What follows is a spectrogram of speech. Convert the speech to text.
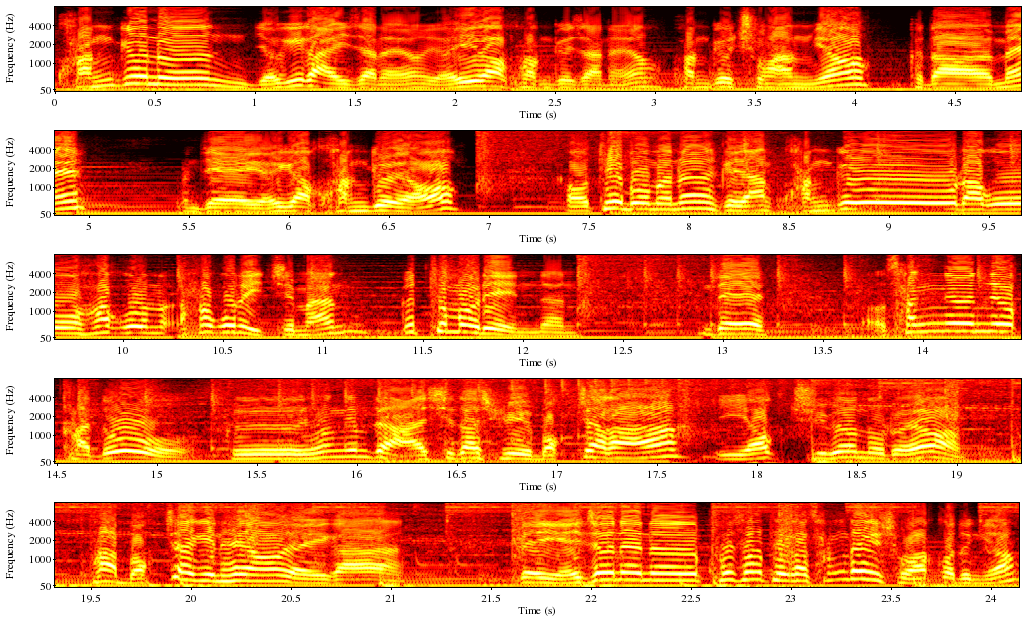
광교는 여기가 아니잖아요. 여기가 광교잖아요. 광교 중앙역, 그 다음에 이제 여기가 광교역. 어떻게 보면은 그냥 광교라고 하고, 하고는 있지만 끄트머리에 있는. 근데 어, 상현역 가도 그 형님들 아시다시피 먹자가 이 역 주변으로요. 다 먹자긴 해요, 여기가. 근데 예전에는 콜 상태가 상당히 좋았거든요.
